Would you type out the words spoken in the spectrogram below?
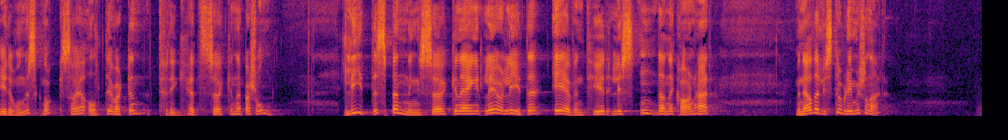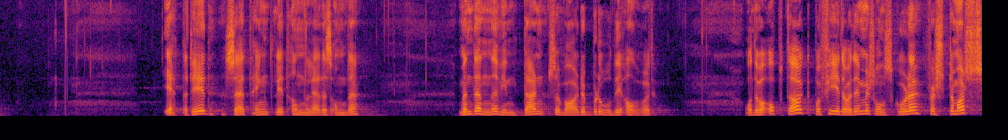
Ironisk nok så har jeg alltid vært en trygghetssøkende person. Lite spenningssøkende egentlig, og lite eventyrlysten, denne karen her. Men jeg hadde lyst til å bli misjonær. I ettertid så har jeg tenkt litt annerledes om det. Men denne vinteren så var det blodig alvor. Og det var opptak på fireårig misjonsskole 1.3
